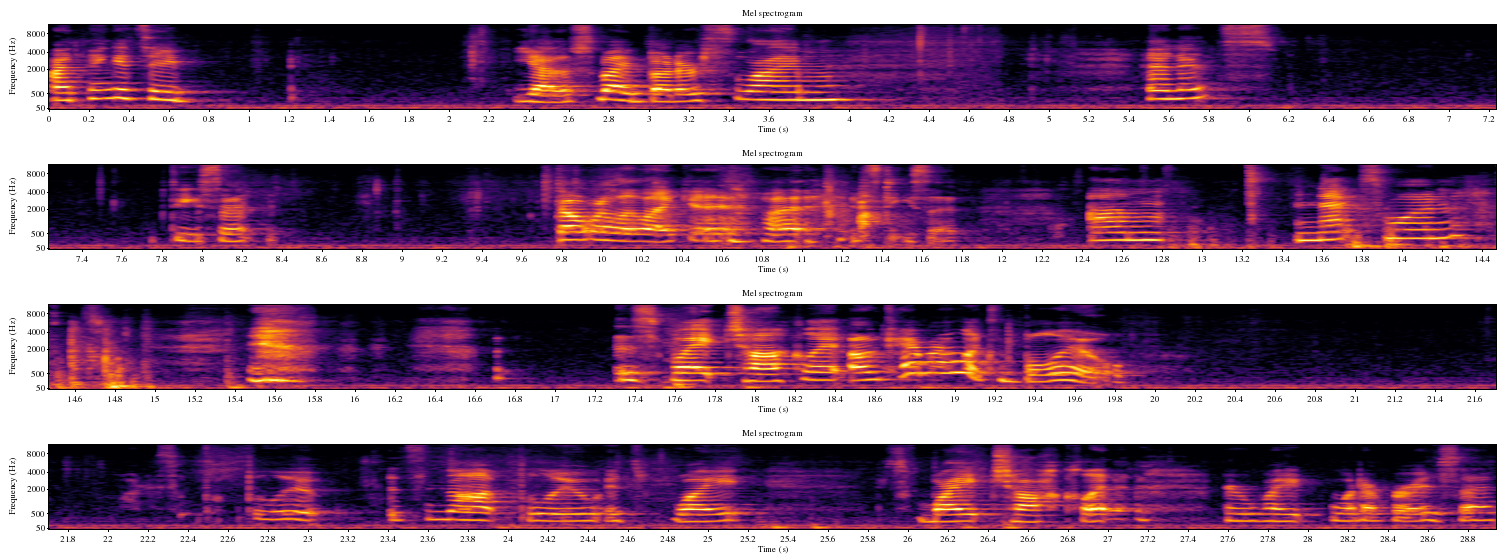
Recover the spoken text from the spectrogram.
I think it's a, yeah, this is my butter slime. And it's decent. Don't really like it, but it's decent. Um, next one. This white chocolate. On camera looks blue. Why does it look blue? It's not blue, it's white. It's white chocolate, or white, whatever I said.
